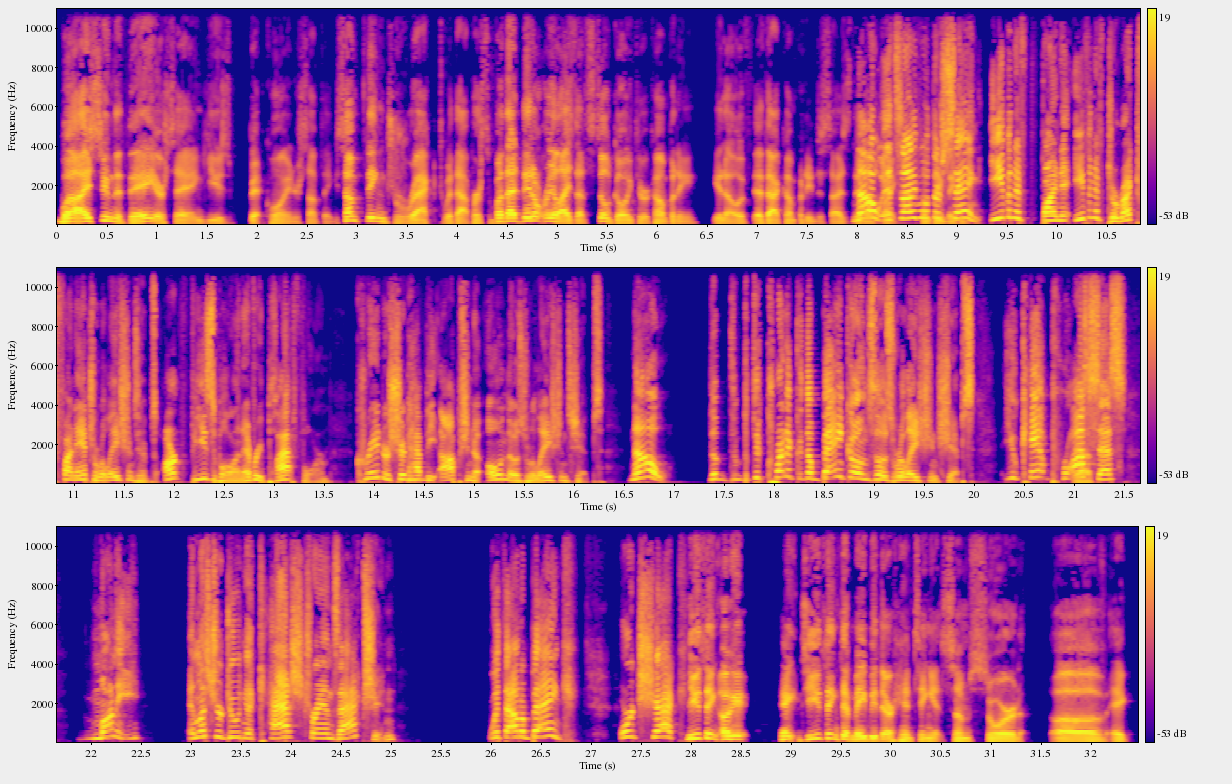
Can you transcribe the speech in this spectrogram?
Well, I assume that they are saying use Bitcoin or something, something direct with that person, but that they don't realize that's still going through a company. You know, if, if that company decides, No, don't like it's not even what they're they saying. Even if fina- even if direct financial relationships aren't feasible on every platform, creators should have the option to own those relationships. No, the the, the credit the bank owns those relationships. You can't process money unless you're doing a cash transaction without a bank or check. Do you think? Okay, hey, do you think that maybe they're hinting at some sort of a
